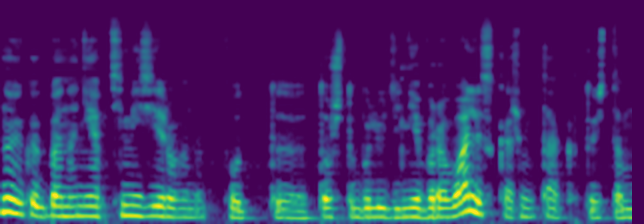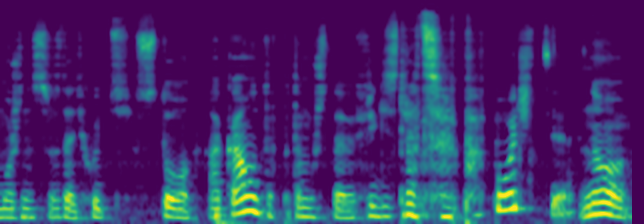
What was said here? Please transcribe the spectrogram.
ну и как бы она не оптимизирована под э, то, чтобы люди не воровали, скажем так, то есть там можно создать хоть 100 аккаунтов, потому что регистрация по почте, но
